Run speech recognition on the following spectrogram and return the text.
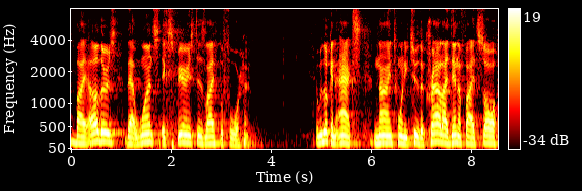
by others that once experienced his life before. If we look in Acts 9:22, the crowd identified Saul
